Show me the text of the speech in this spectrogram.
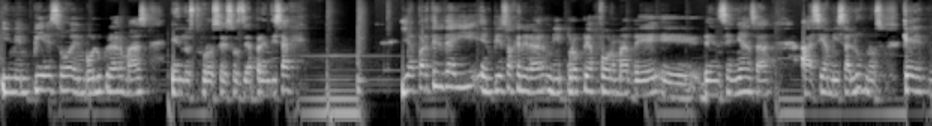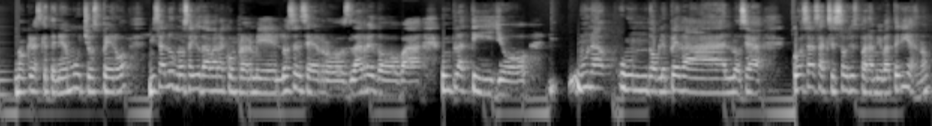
Y me empiezo a involucrar más en los procesos de aprendizaje. Y a partir de ahí empiezo a generar mi propia forma de, eh, de, enseñanza hacia mis alumnos, que no creas que tenía muchos, pero mis alumnos ayudaban a comprarme los encerros, la redoba, un platillo, una, un doble pedal, o sea, cosas, accesorios para mi batería, ¿no?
